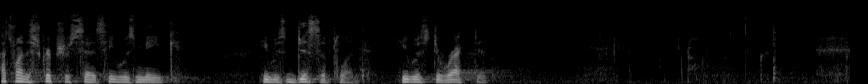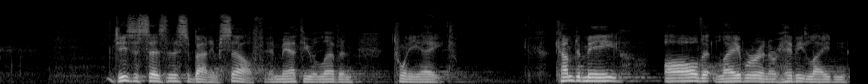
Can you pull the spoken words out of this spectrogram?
That's why the scripture says he was meek, he was disciplined, he was directed. Jesus says this about himself in Matthew 11 28. Come to me, all that labor and are heavy laden,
